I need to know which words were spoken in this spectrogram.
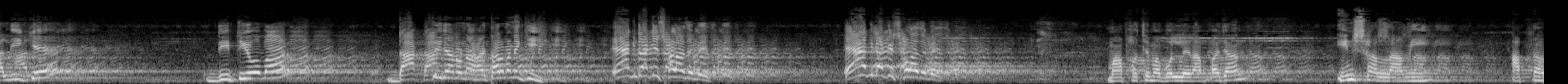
আলীকে দ্বিতীয়বার ডাকতে যেন না হয়, তার মানে কি? এক ডাকে সাড়া দেবে। এক ডাকে সাড়া দেবে। মা ফতেমা বললেন, আব্বা যান ইনশাল্লাহ আমি আপনার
